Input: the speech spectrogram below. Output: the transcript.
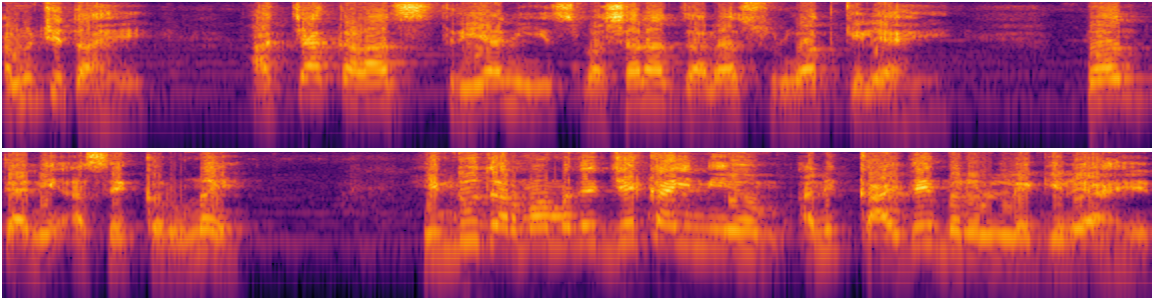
अनुचित आहे. आजच्या काळात स्त्रियांनी स्मशानात जाण्यास सुरुवात केली आहे. पण त्याने असे करू नये. हिंदू धर्मामध्ये जे काही नियम आणि कायदे बनवले गेले आहेत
